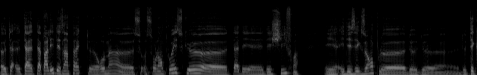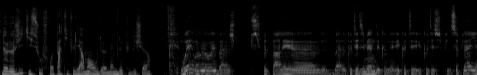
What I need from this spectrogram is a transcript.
Euh, tu as, parlé des impacts, euh, Romain, euh, sur, l'emploi. Est-ce que tu as des, des chiffres et, des exemples de, de, de, technologies qui souffrent particulièrement ou de même de publishers? Ouais, ouais, ouais, ouais bah, je, je peux te parler bah, côté demand et côté, côté supply.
